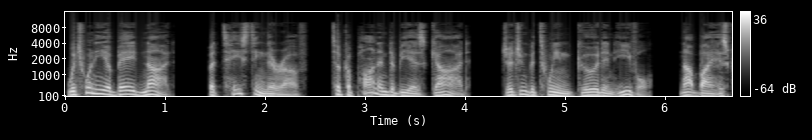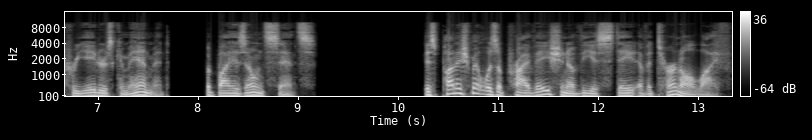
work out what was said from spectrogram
which when he obeyed not, but tasting thereof, took upon him to be as God, judging between good and evil, not by his Creator's commandment, but by his own sense. His punishment was a privation of the estate of eternal life,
